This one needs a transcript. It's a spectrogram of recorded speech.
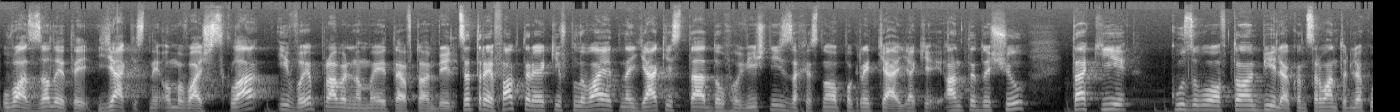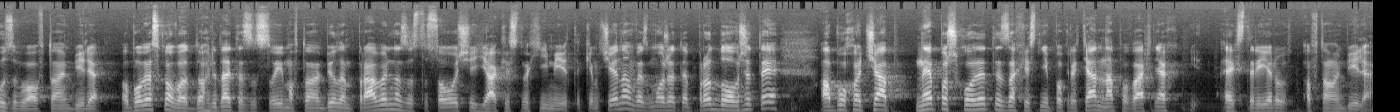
у вас залитий якісний омивач скла, і ви правильно миєте автомобіль. Це три фактори, які впливають на якість та довговічність захисного покриття, як і антидощу, так і кузову автомобіля, консерванту для кузову автомобіля. Обов'язково доглядайте за своїм автомобілем правильно, застосовуючи якісну хімію. Таким чином, ви зможете продовжити або хоча б не пошкодити захисні покриття на поверхнях екстер'єру автомобіля.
